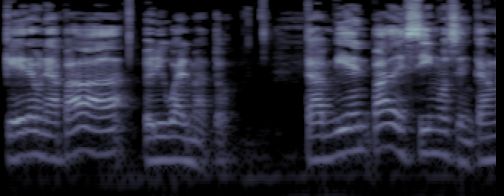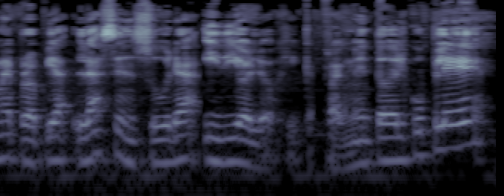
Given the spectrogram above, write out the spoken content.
que era una pavada, pero igual mató. También padecimos en carne propia la censura ideológica. Fragmento del cuplé,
